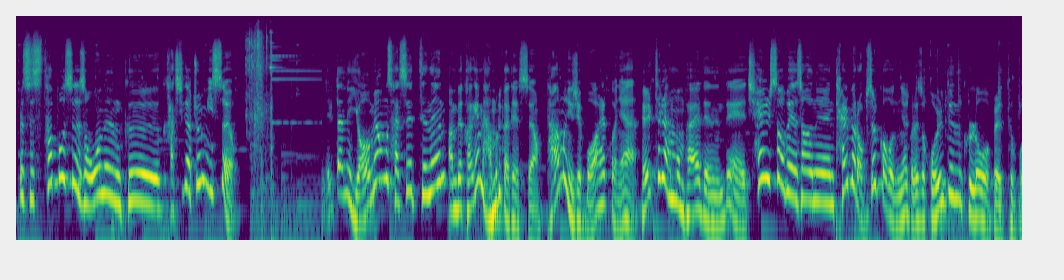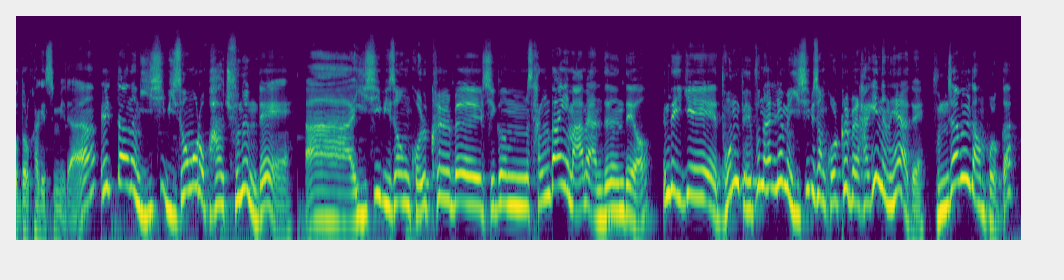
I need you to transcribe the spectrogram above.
그래서 스타포스에서 오는 그 가치가 좀 있어요. 일단은 여명 4세트는 완벽하게 마무리가 됐어요. 다음은 이제 뭐 할 거냐? 벨트를 한번 봐야 되는데 첼섭에서는 탈벨 없을 거거든요. 그래서 골든 클로버 벨트 보도록 하겠습니다. 일단은 22성으로 봐주는데 아 22성 골클벨 지금 상당히 마음에 안 드는데요. 근데 이게 돈 배분하려면 22성 골클벨 하기는 해야 돼. 분자별도 한번 볼까?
